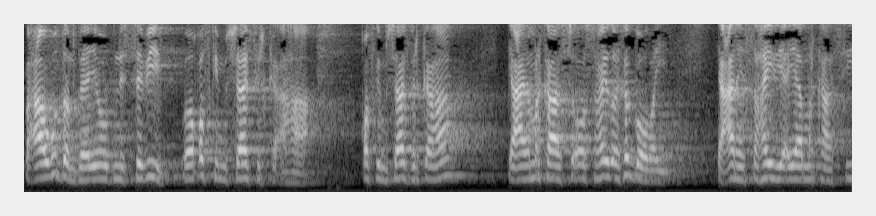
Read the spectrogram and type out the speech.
waxaa ugu dambeeya oo ibnu sabiil waa qofkii musaafirka ahaa. Qofkii musaafirka ahaa yani markaasi oo sahaydu ay ka gooday yani sahaydii ayaa markaasi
